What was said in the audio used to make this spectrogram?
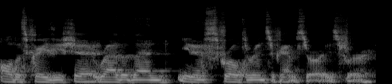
all this crazy shit rather than you know scroll through Instagram stories for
